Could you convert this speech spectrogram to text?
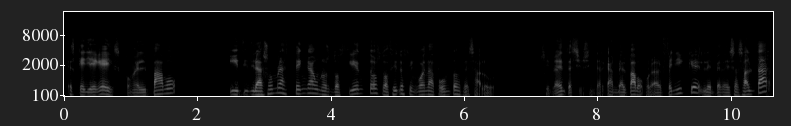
es que lleguéis con el pavo y las Sombras tenga unos 200-250 puntos de salud. Simplemente si os intercambia el pavo por el alfeñique, le empezáis a saltar.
